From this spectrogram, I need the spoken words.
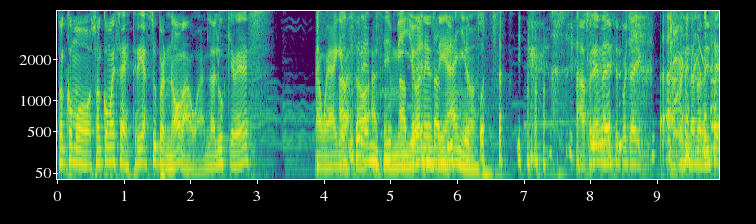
Son como, son como esas estrellas supernova, weón. La luz que ves. La weá que pasó Aprendan- hace millones de aprendan, años. Pocha. Aprenda, dice Pocha. Aprenda, nos dice.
